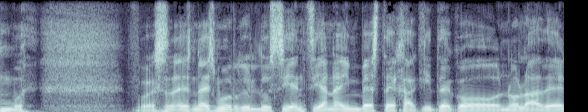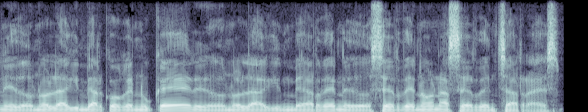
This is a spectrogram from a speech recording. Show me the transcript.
pues ez naiz murgildu zientzia nahin beste jakiteko nola den edo nola egin beharko genukeen edo nola egin behar den edo zer den ona, zer den txarra, ez?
